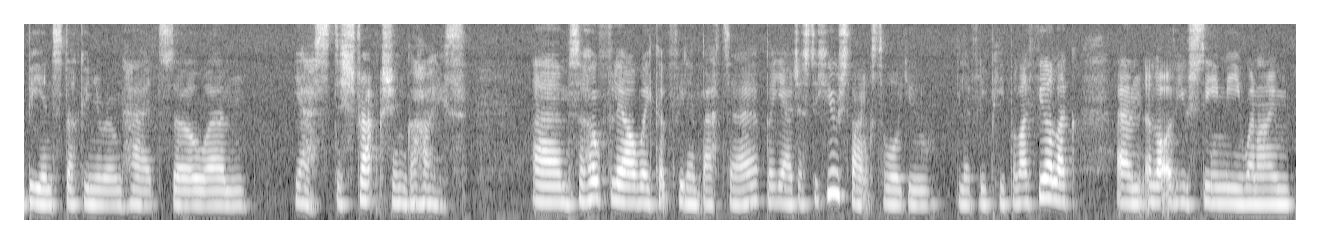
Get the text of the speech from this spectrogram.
being stuck in your own head. So, um, yes, distraction, guys. Um, so hopefully I'll wake up feeling better. But yeah, just a huge thanks to all you lovely people. I feel like um, a lot of you see me when I'm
